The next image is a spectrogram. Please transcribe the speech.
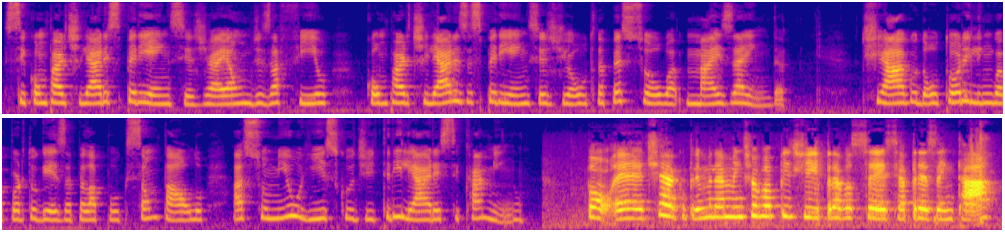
Se compartilhar experiências já é um desafio, compartilhar as experiências de outra pessoa mais ainda. Tiago, doutor em língua portuguesa pela PUC São Paulo, assumiu o risco de trilhar esse caminho. Bom, é, Tiago, primeiramente eu vou pedir para você se apresentar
